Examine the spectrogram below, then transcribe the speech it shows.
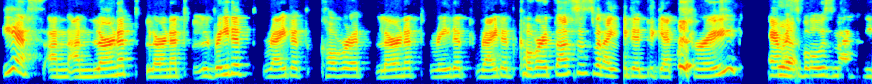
Yes, and and learn it, learn it, read it, write it, cover it, learn it, read it, write it, cover it. That's just what I did to get through. And yeah. I suppose my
